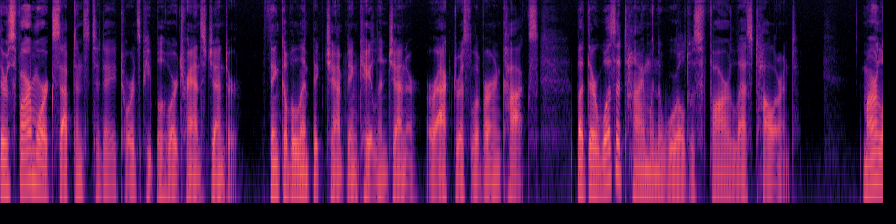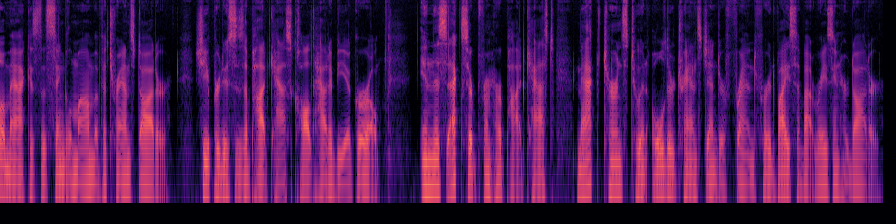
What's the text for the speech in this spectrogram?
There's far more acceptance today towards people who are transgender. Think of Olympic champion Caitlyn Jenner or actress Laverne Cox. But there was a time when the world was far less tolerant. Marlo Mack is the single mom of a trans daughter. She produces a podcast called How to Be a Girl. In this excerpt from her podcast, Mack turns to an older transgender friend for advice about raising her daughter.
